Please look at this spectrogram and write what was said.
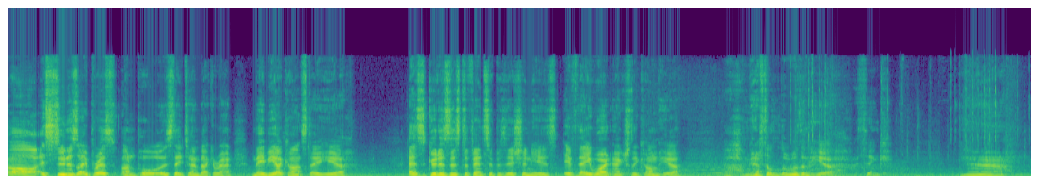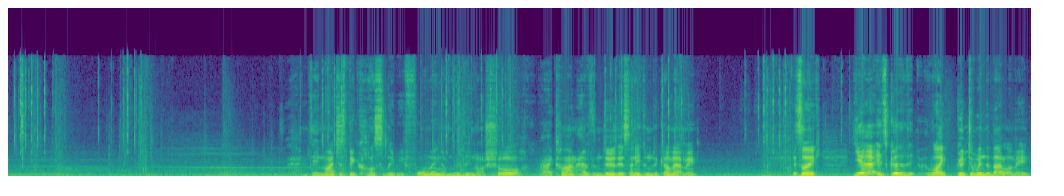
Ah, oh, as soon as I press unpause, they turn back around. Maybe I can't stay here. As good as this defensive position is, if they won't actually come here, oh, I'm to have to lure them here, I think. Yeah. They might just be constantly reforming, I'm really not sure. I can't have them do this, I need them to come at me. It's like, yeah, it's good, like, good to win the battle, I mean,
